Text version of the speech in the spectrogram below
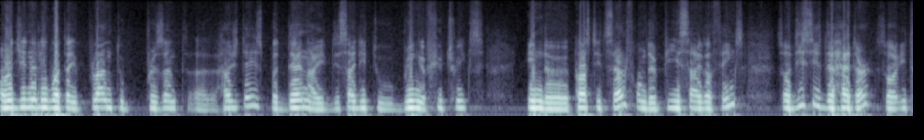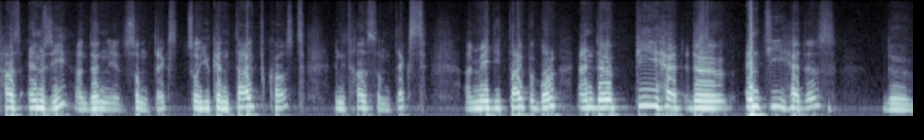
originally what I planned to present uh, Hashdays, but then I decided to bring a few tricks in the COST itself on the P side of things. So this is the header. So it has MZ and then some text. So you can type COST and it has some text. I made it typable. And the P head, the NT headers the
